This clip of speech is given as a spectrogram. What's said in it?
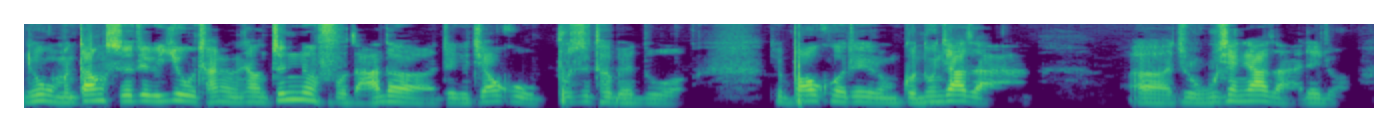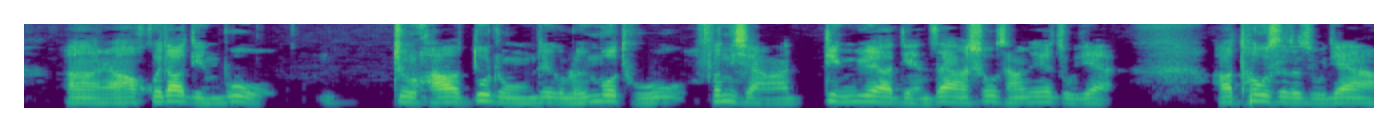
因为我们当时这个业务场景上真正复杂的这个交互不是特别多，就包括这种滚动加载，呃，就是无限加载这种，嗯，然后回到顶部，就还有多种这个轮播图、分享啊、订阅啊、点赞啊、收藏这些组件，还有 Toast 的组件啊、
